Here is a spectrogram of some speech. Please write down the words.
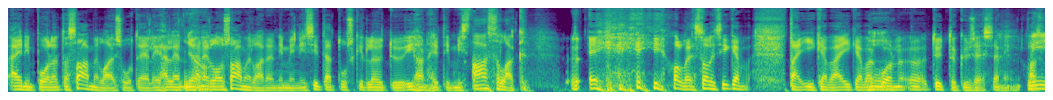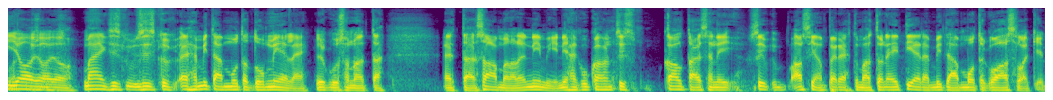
äidin puolelta saamelaisuuteen, eli hänellä, hänellä on saamelainen nimi, niin sitä tuskin löytyy ihan heti mistä. Aslak. Ei, ei ole, se olisi ikävä, tai ikävä, ikävä, mm. kun on tyttö kyseessä. Niin, niin joo, joo, joo. Mä en siis, siis eihän mitään muuta tuu mieleen. Joku sanoi, että että saamelainen nimi. Niinhän kukaan siis kaltaiseni asian perehtymätön ei tiedä mitään muuta kuin Aslakin.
